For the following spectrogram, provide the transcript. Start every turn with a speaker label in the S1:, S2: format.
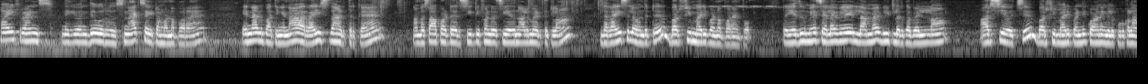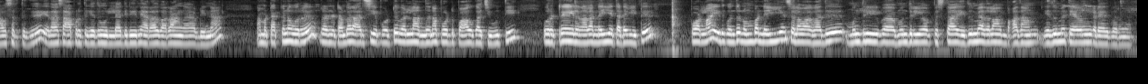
S1: Hi friends இன்றைக்கி வந்து ஒரு ஸ்நாக்ஸ் ஐட்டம் பண்ண போகிறேன் என்னன்னு பார்த்தீங்கன்னா ரைஸ் தான் எடுத்திருக்கேன். நம்ம சாப்பாட்டு அரிசி டிஃபன் அரிசி எதுனாலுமே எடுத்துக்கலாம். இந்த ரைஸில் வந்துட்டு பர்ஃபி மாதிரி பண்ண போகிறேன் இப்போது இப்போ எதுவுமே செலவே இல்லாமல் வீட்டில் இருக்க வெல்லம் அரிசியை வச்சு பர்ஃபி மாதிரி பண்ணி குழந்தைங்களுக்கு கொடுக்கலாம் அவசரத்துக்கு. ஏதாவது சாப்பிட்றதுக்கு எதுவும் இல்லை. திடீர்னு யாராவது வராங்க அப்படின்னா நம்ம டக்குன்னு ஒரு ரெண்டு டம்ளர் அரிசியை போட்டு வெள்ளம் இருந்ததுன்னா போட்டு பாவு காய்ச்சி ஊற்றி ஒரு ட்ரேயில் நல்லா நெய்யை தடவிட்டு போடலாம். இதுக்கு வந்து ரொம்ப நெய்யும் செலவாகாது. முந்திரி முந்திரியோ பிஸ்தா எதுவுமே அதெல்லாம் பாதாம் எதுவுமே தேவையும் கிடையாது பாருங்கள்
